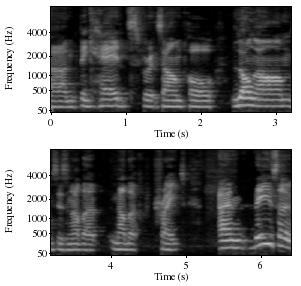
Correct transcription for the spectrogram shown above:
um, big heads, for example, long arms is another another trait. And these are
